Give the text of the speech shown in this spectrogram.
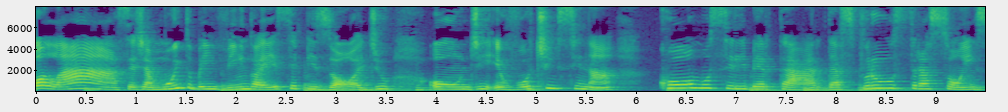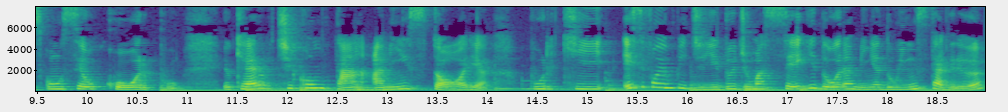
Olá, seja muito bem-vindo a esse episódio onde eu vou te ensinar como se libertar das frustrações com o seu corpo. Eu quero te contar a minha história porque esse foi um pedido de uma seguidora minha do Instagram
